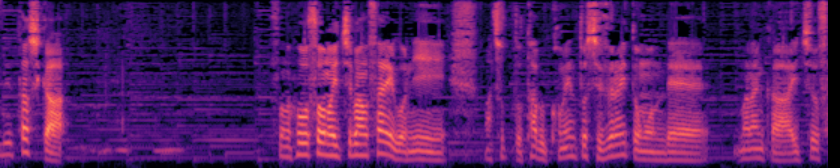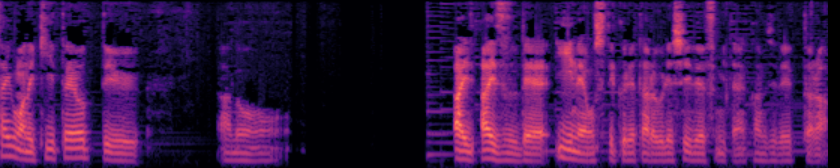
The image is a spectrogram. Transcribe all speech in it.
で、確か、その放送の一番最後に、まあ、ちょっと多分コメントしづらいと思うんで、まあなんか一応最後まで聞いたよっていう、あの、合図でいいね押してくれたら嬉しいですみたいな感じで言ったら、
